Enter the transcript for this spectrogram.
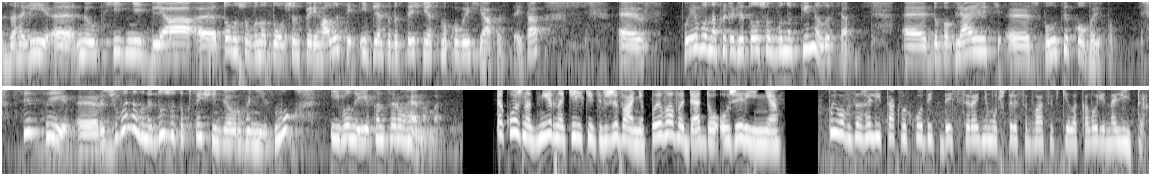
взагалі е, необхідні для е, того, щоб воно довше зберігалося, і для забезпечення смакових якостей. Так? Е, пиво, наприклад, для того, щоб воно пінилося, додають сполуки кобальту. Всі ці речовини вони дуже токсичні для організму і вони є канцерогенами. Також надмірна кількість вживання пива веде до ожиріння. Пиво взагалі так виходить десь в середньому 420 кілокалорій на літр,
